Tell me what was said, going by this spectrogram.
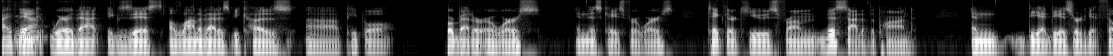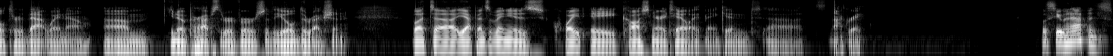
I think yeah. where that exists, a lot of that is because uh, people, for better or worse, in this case for worse, take their cues from this side of the pond, and the ideas sort of get filtered that way now. Um, you know, perhaps the reverse of the old direction. But uh, yeah, Pennsylvania is quite a cautionary tale, I think, and uh, it's not great. We'll see what happens.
